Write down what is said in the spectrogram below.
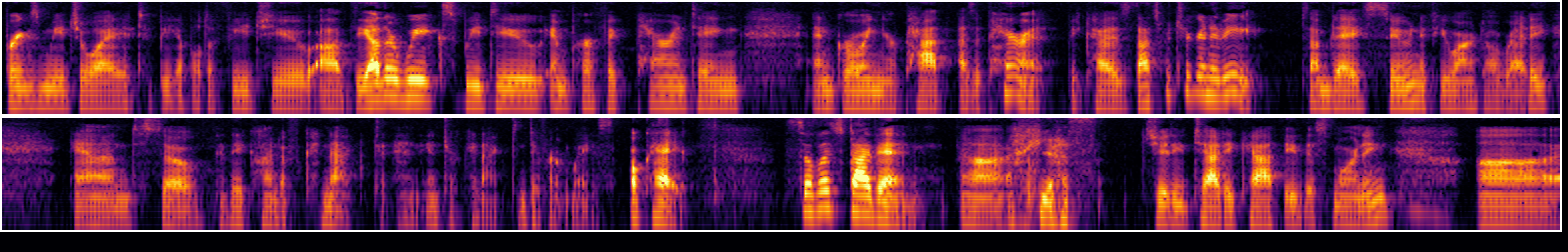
brings me joy to be able to feed you. Uh, the other weeks, we do imperfect parenting and growing your path as a parent because that's what you're going to be someday soon if you aren't already. And so they kind of connect and interconnect in different ways. Okay, so let's dive in. Uh, yes, chitty chatty Kathy this morning. Uh,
